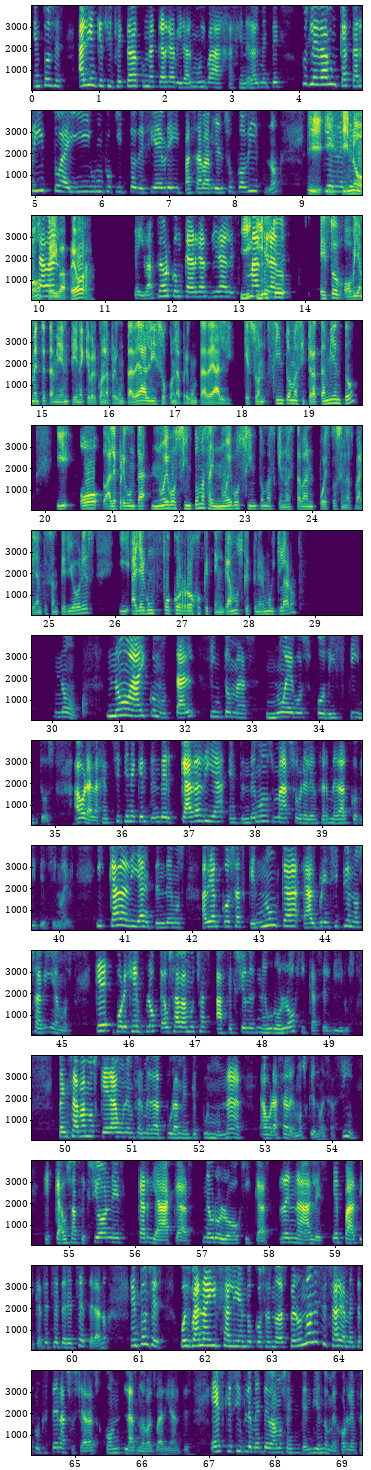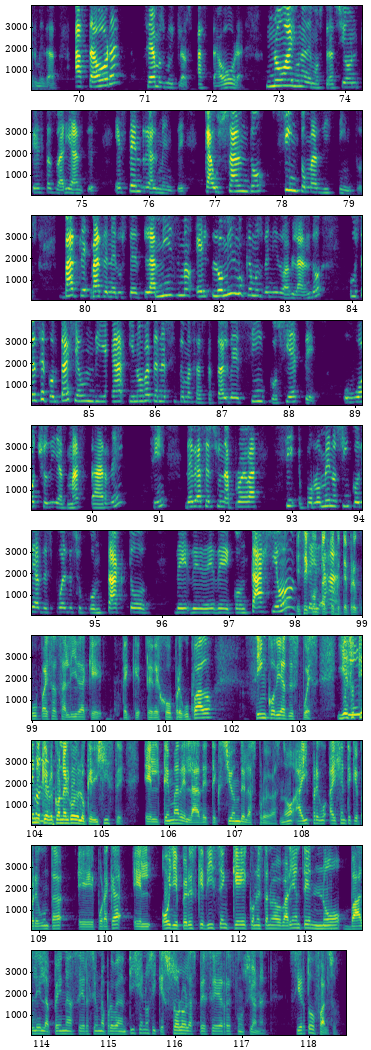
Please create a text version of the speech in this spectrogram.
Entonces, alguien que se infectaba con una carga viral muy baja, generalmente, pues le daba un catarrito ahí, un poquito de fiebre y pasaba bien su COVID, ¿no? Y, si no, te iba peor. Te iba peor con cargas virales y, más grandes. Esto obviamente también tiene que ver con la pregunta de Alice o con la pregunta de Ali, que son síntomas y tratamiento. Y o Ale pregunta, ¿nuevos síntomas? ¿Hay nuevos síntomas que no estaban puestos en las variantes anteriores? ¿Y hay algún foco rojo que tengamos que tener muy claro? No, no hay como tal síntomas nuevos o distintos. Ahora, la gente sí tiene que entender, cada día entendemos más sobre la enfermedad COVID-19 y cada día entendemos, habían cosas que nunca al principio no sabíamos, que por ejemplo causaba muchas afecciones neurológicas el virus. Pensábamos que era una enfermedad puramente pulmonar, ahora sabemos que no es así, que causa afecciones cardíacas, neurológicas, renales, hepáticas, etcétera, etcétera, ¿no? Entonces, pues van a ir saliendo cosas nuevas, pero no necesariamente porque estén asociadas con las nuevas variantes, es que simplemente vamos entendiendo mejor la enfermedad. Hasta ahora, seamos muy claros, hasta ahora no hay una demostración que estas variantes estén realmente causando síntomas distintos. Va a, tener usted la misma, lo mismo que hemos venido hablando. Usted se contagia un día y no va a tener síntomas hasta tal vez cinco, siete u ocho días más tarde, ¿sí? Debe hacerse una prueba por lo menos cinco días después de su contacto de, contagio. Ese contacto que te preocupa, esa salida que te, que te dejó preocupado, Cinco días después. Y eso tiene que ver con algo de lo que dijiste, el tema de la detección de las pruebas, ¿no? Hay, hay gente que pregunta eh, por acá, el, oye, pero es que dicen que con esta nueva variante no vale la pena hacerse una prueba de antígenos y que solo las PCRs funcionan. ¿Cierto o falso?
